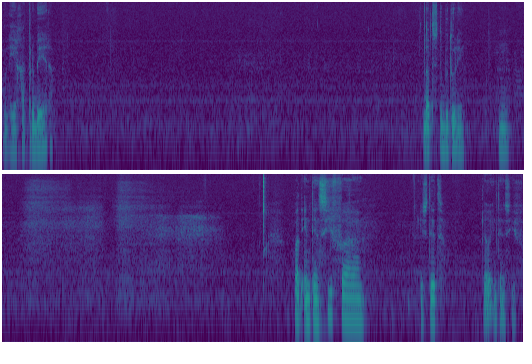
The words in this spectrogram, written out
Wanneer je gaat proberen. Dat is de bedoeling. Hm. Wat intensief uh, is dit. Heel intensief.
